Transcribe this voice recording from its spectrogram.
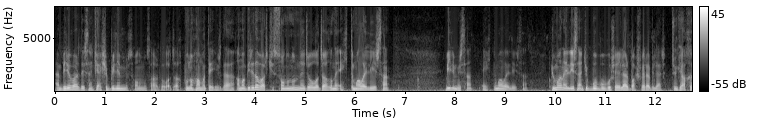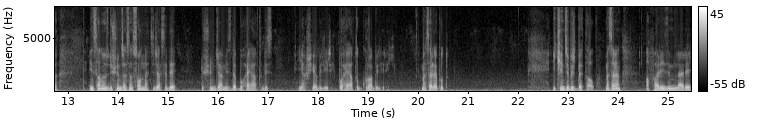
Yəni biri var deyirsən ki, əşi bilinmir sonumuz harda olacaq. Bunu hamı deyir də, amma biri də var ki, sonunun necə olacağını ehtimal eləyirsən. Bilmirsən, ehtimal eləyirsən. Güman eləyirsən ki, bu bu bu şeylər baş verə bilər. Çünki axı insan öz düşüncəsinin son nəticəsidir. Düşüncəmizdə bu həyatı biz yaşaya bilirik, bu həyatı qura bilirik. Məsələ budur. İkinci bir detal. Məsələn, aforizmləri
